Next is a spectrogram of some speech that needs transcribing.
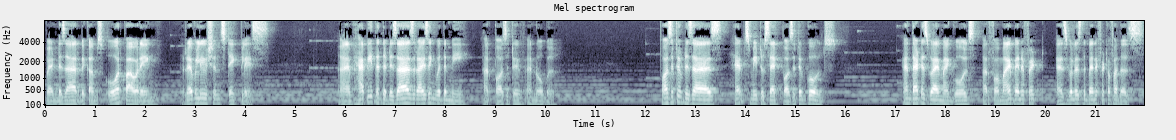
When desire becomes overpowering, revolutions take place. I am happy that the desires rising within me are positive and noble. Positive desires helps me to set positive goals and that is why my goals are for my benefit as well as the benefit of others.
